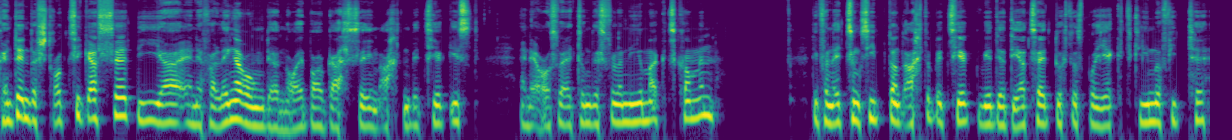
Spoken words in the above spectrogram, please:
Könnte in der Strotzigasse, die ja eine Verlängerung der Neubaugasse im 8. Bezirk ist, eine Ausweitung des Flaniermarkts kommen? Die Vernetzung 7. und 8. Bezirk wird ja derzeit durch das Projekt Klimafitte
